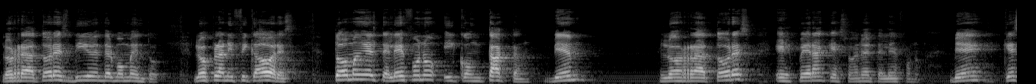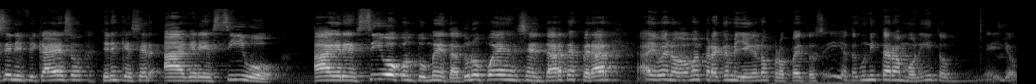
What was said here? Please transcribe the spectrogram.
Los redactores viven del momento. Los planificadores toman el teléfono y contactan. Bien, los redactores esperan que suene el teléfono. Bien, ¿qué significa eso? Tienes que ser agresivo agresivo con tu meta. Tú no puedes sentarte a esperar, ay, bueno, vamos a esperar que me lleguen los prospectos. Sí, yo tengo un Instagram bonito. Y yo,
